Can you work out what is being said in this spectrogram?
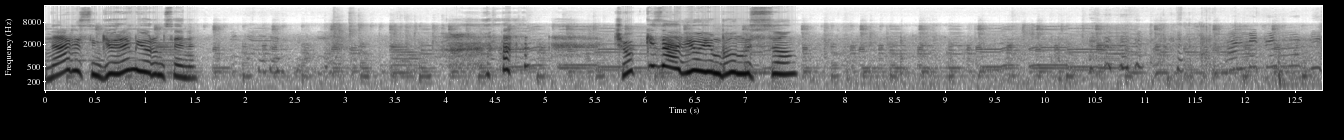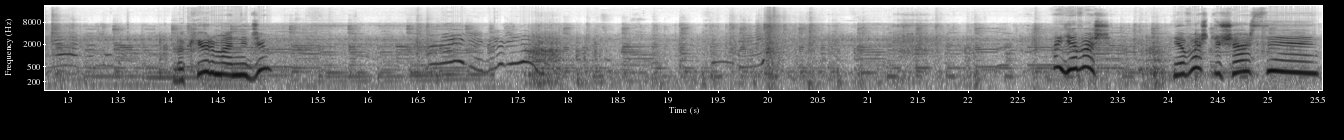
Neredesin? Göremiyorum seni. çok güzel bir oyun bulmuşsun. Bakıyorum anneciğim. Ha, yavaş. Yavaş düşersin.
